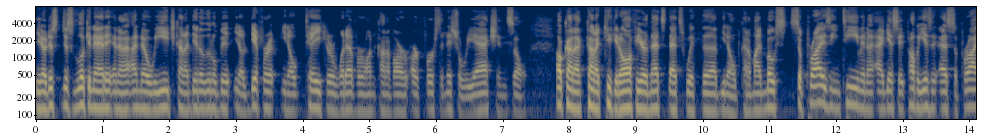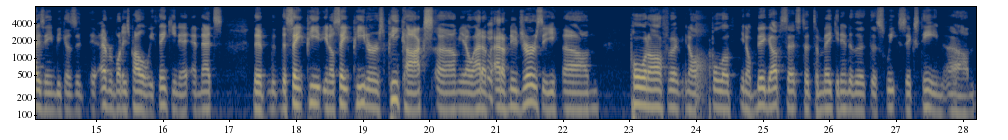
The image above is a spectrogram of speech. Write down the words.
you know, just just looking at it, and I, I know we each kind of did a little bit, you know, different, you know, take or whatever on kind of our, our first initial reaction. So I'll kind of kind of kick it off here, and that's that's with uh, you know, kind of my most surprising team, and I, I guess it probably isn't as surprising because it, everybody's probably thinking it, and that's the the St. Pete, you know, St. Peter's Peacocks, um, you know, out of out of New Jersey. Um, pulling off, uh, you know, a couple of you know big upsets to, to make it into the, the Sweet 16. Um,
